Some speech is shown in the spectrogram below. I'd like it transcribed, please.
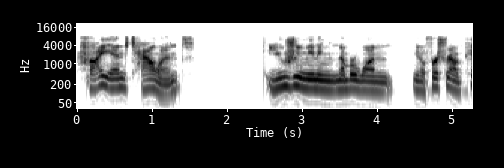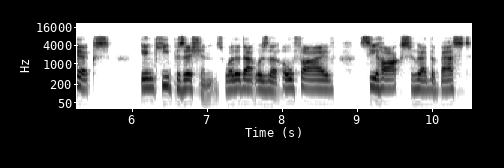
high end talent, usually meaning number one, you know, first round picks in key positions, whether that was the 05 Seahawks who had the best,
